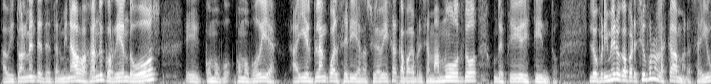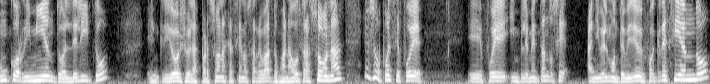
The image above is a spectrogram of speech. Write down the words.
Habitualmente te terminabas bajando y corriendo vos eh, como, como podías. Ahí el plan cuál sería en la ciudad vieja, capaz que aparecían más motos, un despliegue distinto. Lo primero que apareció fueron las cámaras. Hay un corrimiento del delito, en criollo las personas que hacían los arrebatos van a otras zonas. Eso después se fue, eh, fue implementándose a nivel Montevideo y fue creciendo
